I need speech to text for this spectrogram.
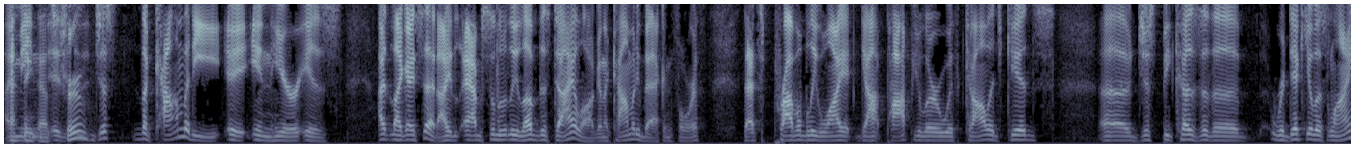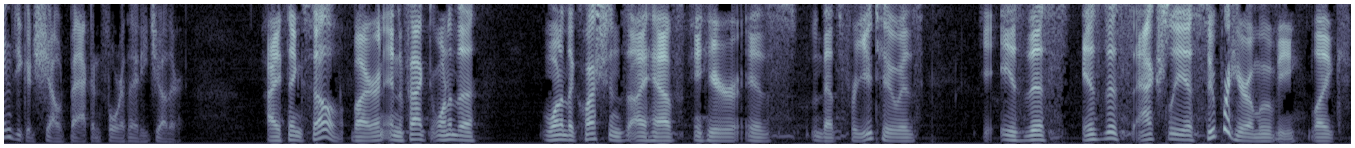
I, think mean, that's it- true. Just the comedy in here is, I, like I said, I absolutely love this dialogue and the comedy back and forth. That's probably why it got popular with college kids, uh, just because of the ridiculous lines you could shout back and forth at each other. I think so, Byron. And in fact, one of the one of the questions I have here is that's for you two is is this is this actually a superhero movie? Like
